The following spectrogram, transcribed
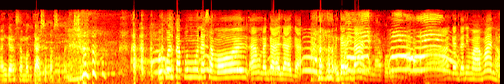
Hanggang sa magkasuka-suka na siya. Pupunta po muna sa mall ang nag-aalaga. ang ganda. Ah, ang ganda ni mama, no?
